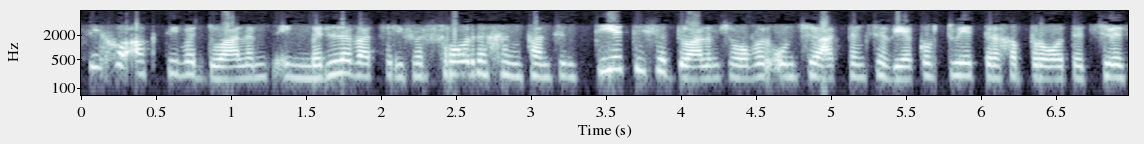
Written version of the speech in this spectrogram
psigoaktiewe dwelms en middele wat vir die vervaardiging van sintetiese dwelms waaroor ons so ek dink se week of twee terug gepraat het, soos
